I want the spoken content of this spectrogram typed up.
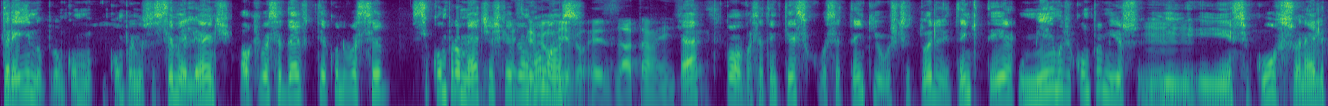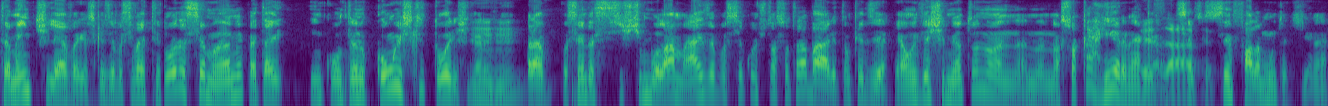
treino para um compromisso semelhante ao que você deve ter quando você se compromete a escrever, a escrever um romance. Um livro. Exatamente. É? Pô, você tem que ter, você tem que, o escritor ele tem que ter o mínimo de compromisso. Uhum. E, e, esse curso, né, ele também te leva a isso. Quer dizer, você vai ter toda semana, vai estar encontrando com escritores, cara, uhum. para você ainda se estimular mais a você continuar seu trabalho. Então, quer dizer, é um investimento no, na, na, sua carreira, né, cara? Exato. Você, você fala muito aqui, né?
